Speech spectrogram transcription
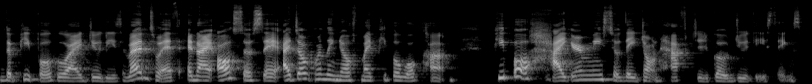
the people who I do these events with, and I also say I don't really know if my people will come. People hire me so they don't have to go do these things.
